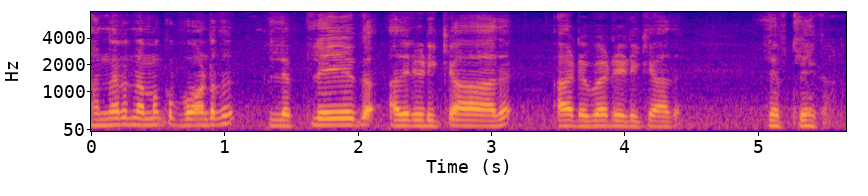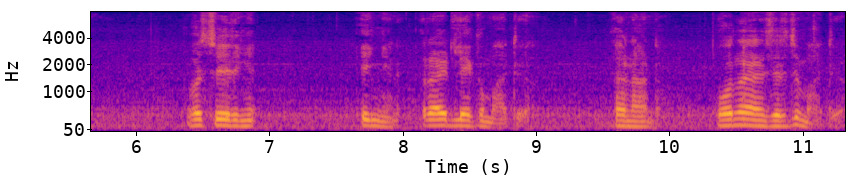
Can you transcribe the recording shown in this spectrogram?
അന്നേരം നമുക്ക് പോകേണ്ടത് ലെഫ്റ്റിലേക്ക് അതിലിടിക്കാതെ ആ ഡിവൈഡ് ഇടിക്കാതെ ലെഫ്റ്റിലേക്കാണ് അപ്പോൾ ശരി ഇങ്ങനെ. റൈറ്റിലേക്ക് മാറ്റുക. അതാണ്. പോകുന്നതിനനുസരിച്ച് മാറ്റുക.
